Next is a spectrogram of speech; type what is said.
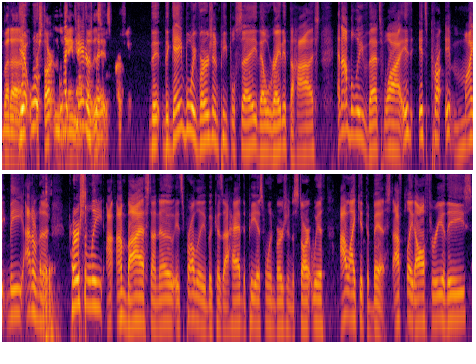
But uh, Yeah, well, for starting the like game Tanner off, though, this said- was perfect. the the Game Boy version people say they'll rate it the highest, and I believe that's why it it's pro, it might be I don't know. Personally, I, I'm biased. I know it's probably because I had the PS1 version to start with. I like it the best. I've played all three of these.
